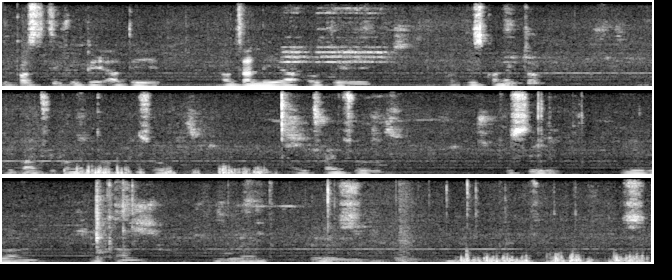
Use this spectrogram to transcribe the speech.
the positive will be at the outer layer of the of this connector the battery connector so i will try to to see if um, I can blend this this.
